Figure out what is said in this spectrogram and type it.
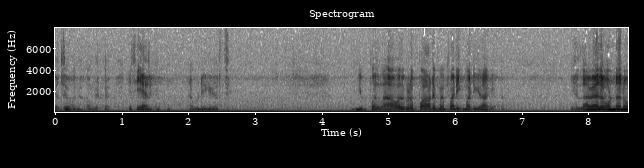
கற்றுவாங்க அவங்க இசையாக இருக்கும் அப்படிங்கிறது. இப்போல்லாம் அவங்க கூட பாடுமே படிக்க மாட்டேங்கிறாங்க. எல்லா வேதம் ஒன்றுன்னு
